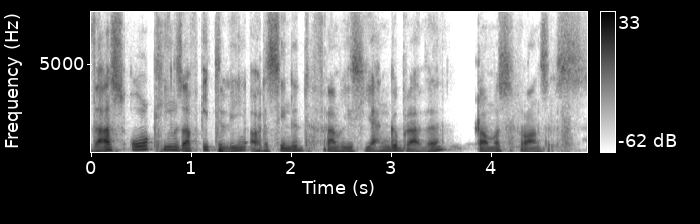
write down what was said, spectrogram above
thus all kings of Italy are descended from his younger brother, Thomas Francis.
